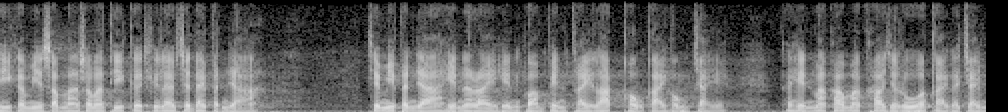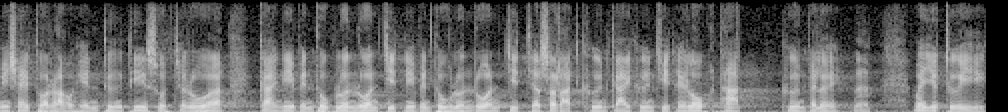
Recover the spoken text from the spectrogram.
ติกับมีสัมมาสมาธิเกิดขึ้นแล้วจะได้ปัญญา จะมีปัญญาเห็นอะไรเห็นความเป็นไตรลักษณ์ของกายของใจ ถ้าเห็นมากเข้ามากเข้าจะรู้ว่ากายกับใจไม่ใช่ตัวเรา เห็นถึงที่สุดจะรู้ว่ากายนี้เป็นทุกข์ล้วนๆจิตนี้เป็นทุกข์ล้วนๆจิตจะสลัดคืนกายคืนจิตให้โลกธาตุคืนไปเลยนะไม่ยึดถืออีก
